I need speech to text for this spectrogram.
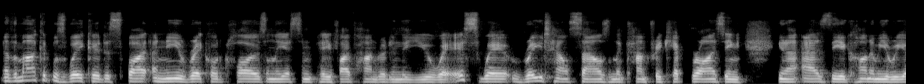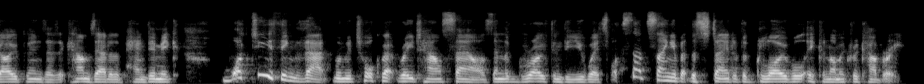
Now, the market was weaker despite a near record close on the S&P 500 in the US, where retail sales in the country kept rising, you know, as the economy reopens, as it comes out of the pandemic. What do you think that when we talk about retail sales and the growth in the US, what's that saying about the state of the global economic recovery?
